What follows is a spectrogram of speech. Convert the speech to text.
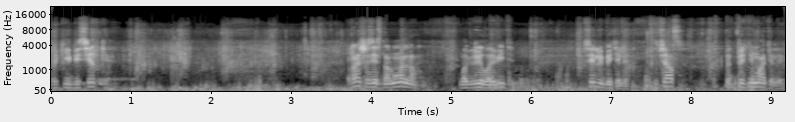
Такие беседки. Раньше здесь нормально могли ловить все любители. Сейчас предприниматели,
